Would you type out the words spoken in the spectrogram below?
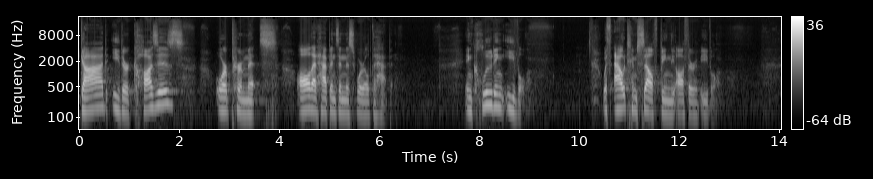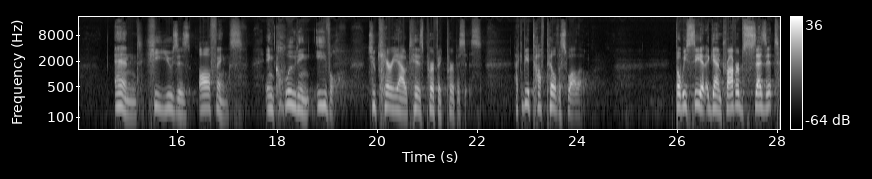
God either causes or permits all that happens in this world to happen, including evil without himself being the author of evil. And he uses all things, including evil, to carry out his perfect purposes. That could be a tough pill to swallow. But we see it again. Proverbs says it,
